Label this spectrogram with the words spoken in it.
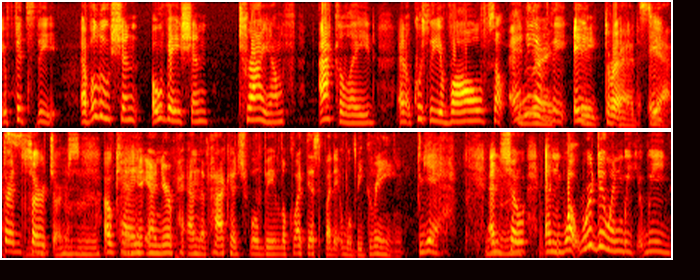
it fits the evolution, ovation, triumph, accolade, and of course the evolve. So any Right. of the eight, Eight thread, threads, eight yes. Mm-hmm. thread sergers. And, Okay, y- and your and the package will be look like this, but it will be green. yeah, and so Mm-hmm. and what we're doing, we we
